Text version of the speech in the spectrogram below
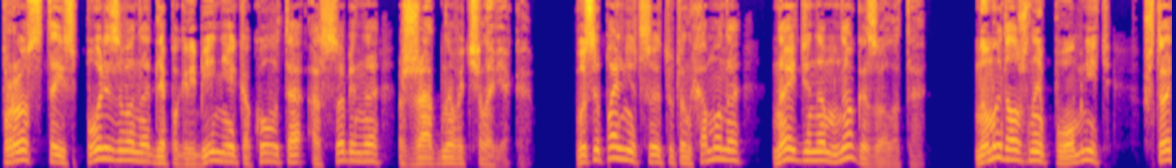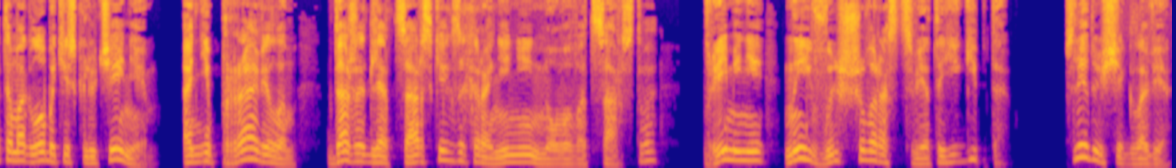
просто использовано для погребения какого-то особенно жадного человека? В усыпальнице Тутанхамона найдено много золота, но мы должны помнить, что это могло быть исключением, а не правилом даже для царских захоронений Нового Царства, времени наивысшего расцвета Египта. В следующей главе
